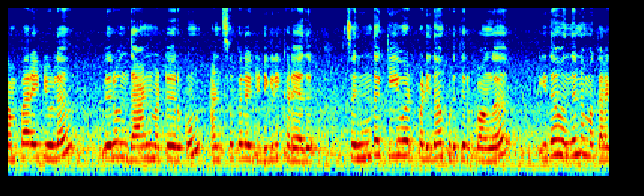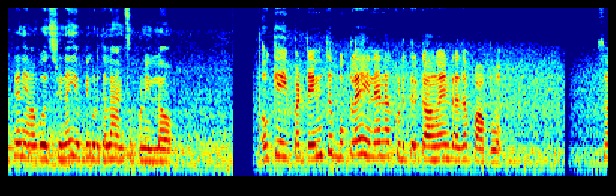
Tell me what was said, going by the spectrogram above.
கம்பேரேட்டிவில் வெறும் தேன் மட்டும் இருக்கும். அண்ட் சூப்பர்லைட்டிவ் டிகிரி கிடையாது. ஸோ இந்த கீவேர்ட் படி தான் கொடுத்துருப்பாங்க. இதை வந்து நம்ம கரெக்டாக ஞாபகம் வச்சுன்னா எப்படி கொடுத்தாலும் ஆன்சர் பண்ணிடலாம். ஓகே இப்போ டென்த்து புக்கில் என்னென்ன கொடுத்துருக்காங்கன்றதை பார்ப்போம் ஸோ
